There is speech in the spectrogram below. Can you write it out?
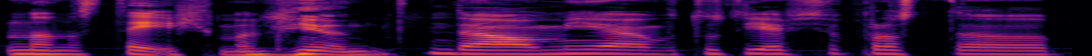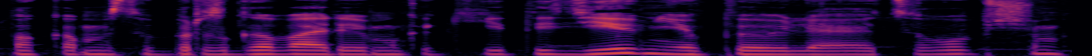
на настоящий момент. Да, у меня вот тут я все просто, пока мы с тобой разговариваем, какие-то идеи у меня появляются. В общем,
